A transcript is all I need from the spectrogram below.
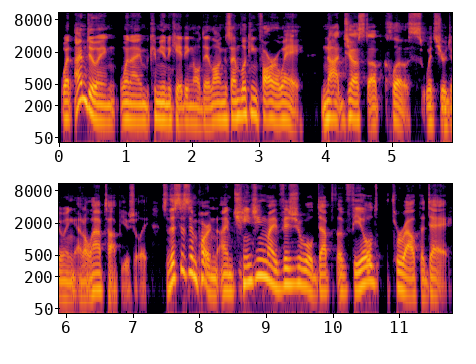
what I'm doing when I'm communicating all day long is I'm looking far away not just up close, which you're doing at a laptop usually. So this is important. I'm changing my visual depth of field throughout the day.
